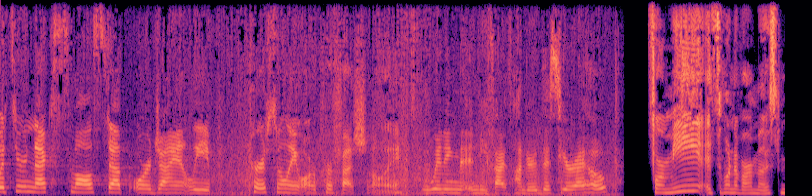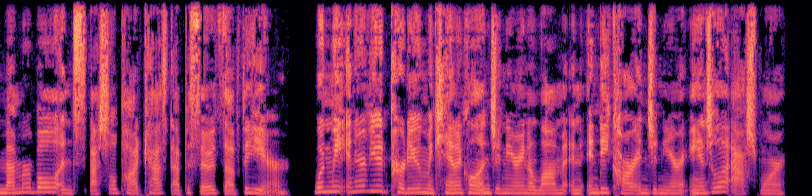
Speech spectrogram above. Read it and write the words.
What's your next small step or giant leap, personally or professionally? Winning the Indy 500 this year, I hope. For me, it's one of our most memorable and special podcast episodes of the year. When we interviewed Purdue mechanical engineering alum and IndyCar engineer Angela Ashmore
